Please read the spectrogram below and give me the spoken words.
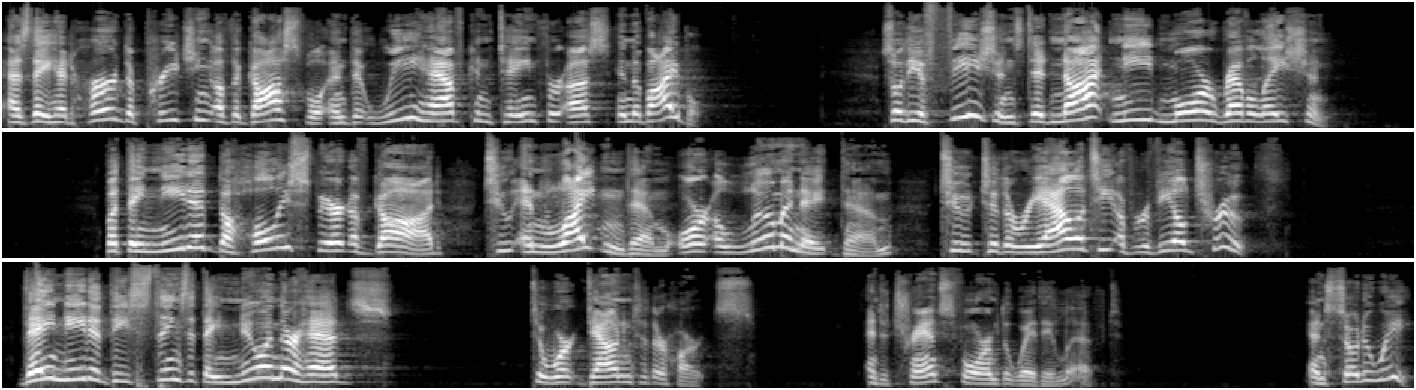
as they had heard the preaching of the gospel and that we have contained for us in the Bible. So the Ephesians did not need more revelation, but they needed the Holy Spirit of God to enlighten them or illuminate them to, to the reality of revealed truth. They needed these things that they knew in their heads to work down into their hearts and to transform the way they lived. And so do we.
